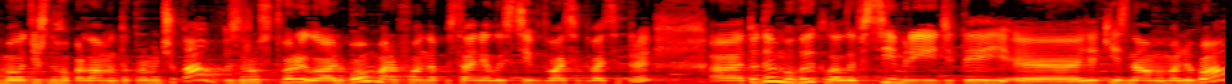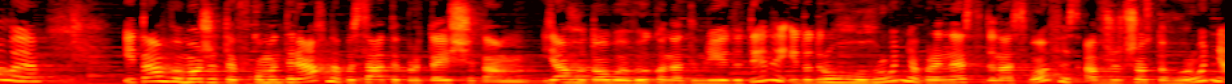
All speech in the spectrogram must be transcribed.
в молодіжного парламенту Кременчука створили альбом Марафон написання листів 2023. Е, туди ми виклали всі мрії дітей, які з нами малювали. І там ви можете в коментарях написати про те, що там я готовий виконати мрію дитини, і до 2 грудня принести до нас в офіс. А вже 6 грудня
